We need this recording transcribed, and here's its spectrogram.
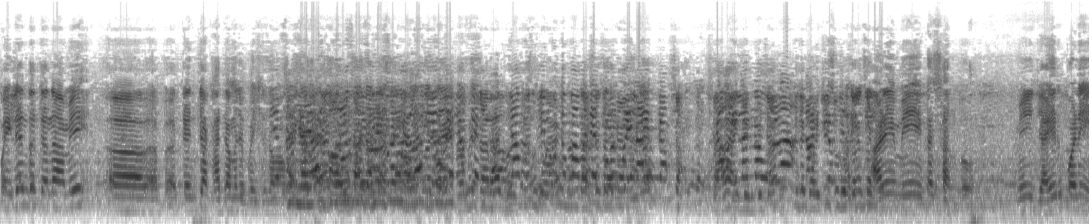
पहिल्यांदा त्यांना आम्ही त्यांच्या खात्यामध्ये पैसे जमा आणि मी एकच सांगतो. मी जाहीरपणे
